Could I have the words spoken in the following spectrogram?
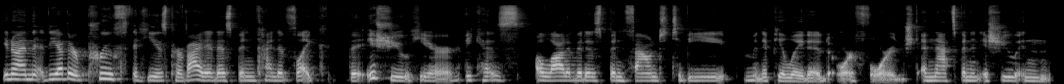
You know and the, the, other proof that he has provided has been kind of like the issue here because a lot of it has been found to be manipulated or forged and that's been an issue in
